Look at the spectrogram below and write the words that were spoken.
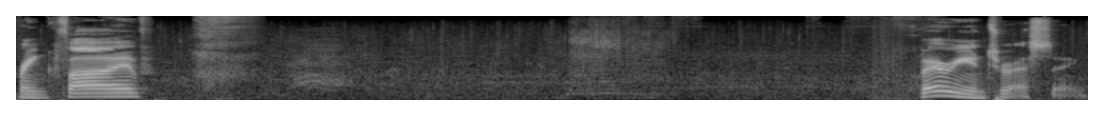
Rank 5. Very interesting.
